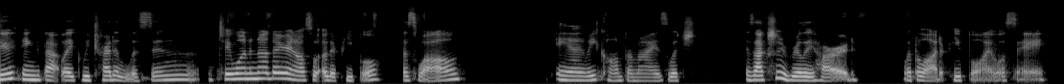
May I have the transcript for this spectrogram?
do think that like we try to listen to one another and also other people as well. And we compromise, which is actually really hard with a lot of people, I will say.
